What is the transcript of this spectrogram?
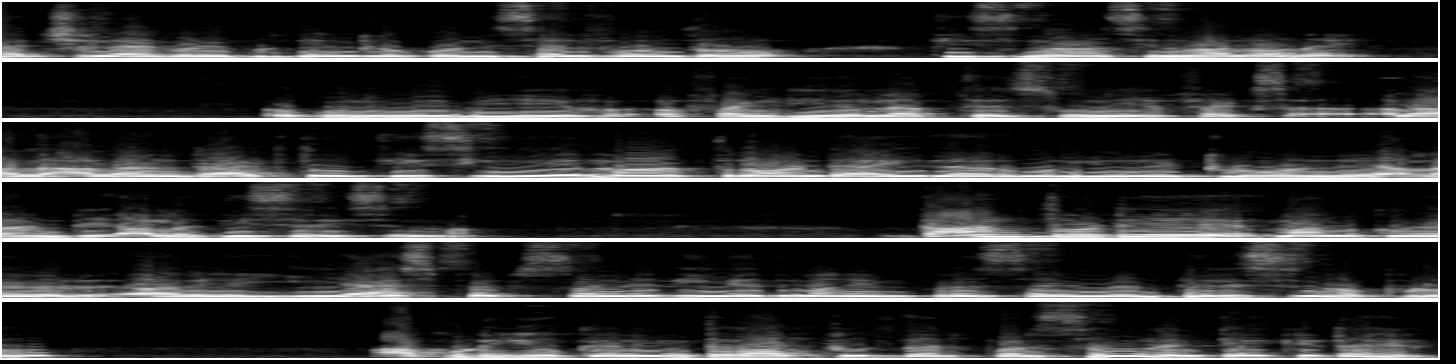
ఖర్చు లేకుండా ఇప్పుడు దీంట్లో కొన్ని సెల్ ఫోన్తో తీసిన సినిమాలు ఉన్నాయి కొన్ని మేబీ ఫైవ్ డియర్ లేకపోతే సోనీ ఎఫెక్ట్స్ అలా అలాంటి వాటితో తీసి ఏ మాత్రం అంటే ఐదు ఆరుగురు యూనిట్లు ఉండే అలాంటి అలా తీసేది సినిమా. దాంతో మనకు ఈ ఆస్పెక్ట్స్ అనేది ఏది మనం ఇంప్రెస్ అయిందని తెలిసినప్పుడు అప్పుడు you can interact with that person and take it ahead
